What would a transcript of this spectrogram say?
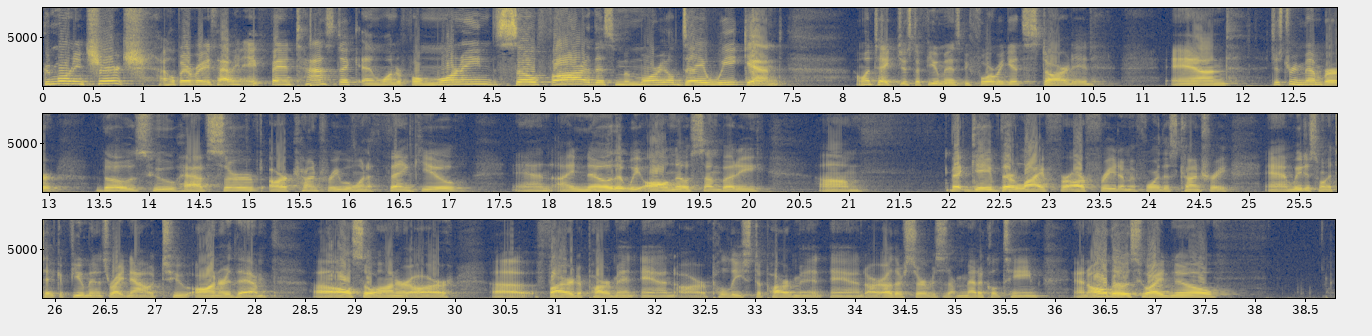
Good morning, church. I hope everybody's having a fantastic and wonderful morning so far this Memorial Day weekend. I want to take just a few minutes before we get started and just remember those who have served our country. We want to thank you. And I know that we all know somebody um, that gave their life for our freedom and for this country. And we just want to take a few minutes right now to honor them. Uh, also, honor our uh, fire department and our police department and our other services, our medical team, and all those who I know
